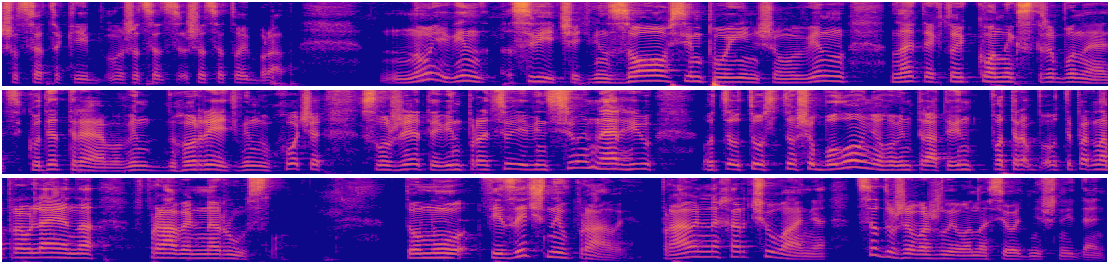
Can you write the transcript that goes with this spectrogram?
що це, такий, що це, що це той брат. Ну і він свідчить, він зовсім по-іншому. Він, знаєте, як той коник-стрибунець, куди треба, він горить, він хоче служити, він працює, він всю енергію, от, то, то, то, що було в нього, він тратив, він потра- тепер направляє на в правильне русло. Тому фізичні вправи, правильне харчування це дуже важливо на сьогоднішній день.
